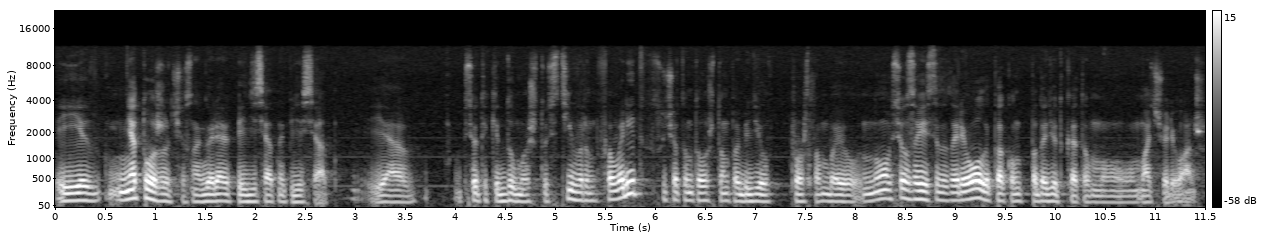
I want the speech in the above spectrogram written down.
И мне тоже, честно говоря, 50 на 50. Я все-таки думаю, что Стиверн фаворит, с учетом того, что он победил в прошлом бою. Но все зависит от Ореолы, как он подойдет к этому матчу-реваншу.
